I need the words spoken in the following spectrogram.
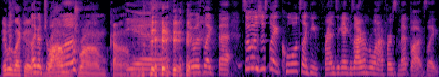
It was like a Like a drama? drum com. Yeah, it was like that. So it was just like cool to like be friends again because I remember when I first met Box, like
